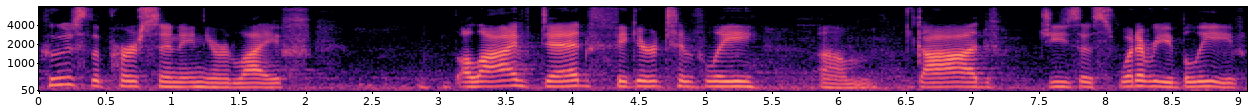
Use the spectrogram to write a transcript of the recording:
Who's the person in your life, alive, dead, figuratively, um, God, Jesus, whatever you believe,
